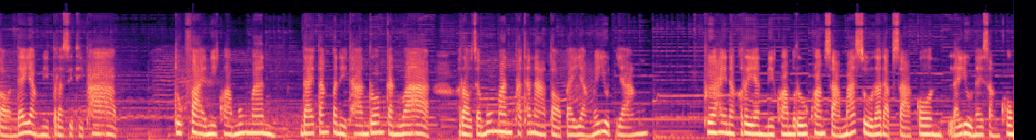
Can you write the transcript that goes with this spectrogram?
สอนได้อย่างมีประสิทธิภาพ ทุกฝ่ายมีความมุ่งมั่น ได้ตั้งปณิธานร่วมกันว่า เราจะมุ่งมั่นพัฒนาต่อไปอย่างไม่หยุดยัง้ง เพื่อให้นักเรียนมีความรู้ความสามารถสู่ระดับสากล และอยู่ในสังคม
